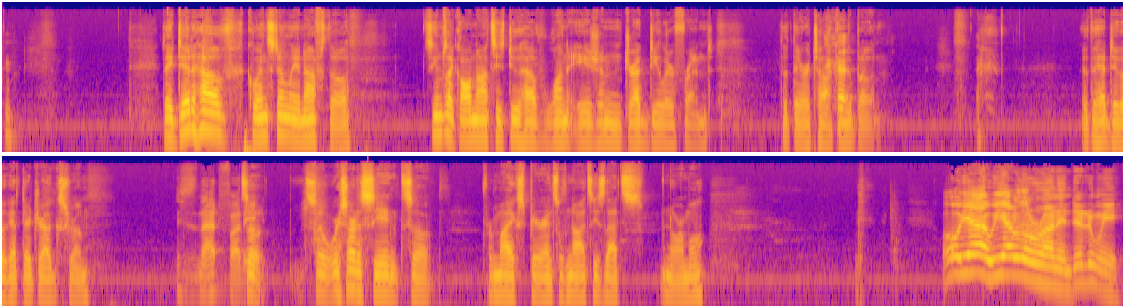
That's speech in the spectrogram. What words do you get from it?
they did have, coincidentally enough, though, seems like all Nazis do have one Asian drug dealer friend that they were talking about that they had to go get their drugs from. Isn't that funny? So, so we're sort of seeing. So, from my experience with Nazis, that's normal. oh yeah, we had a little run in, didn't we?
